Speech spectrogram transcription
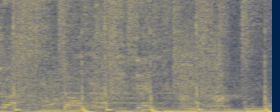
trust, don't need this.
